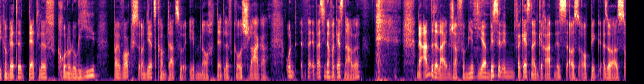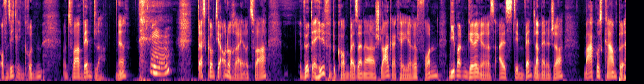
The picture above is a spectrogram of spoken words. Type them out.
die komplette Detlef-Chronologie bei Vox und jetzt kommt dazu eben noch Detlef Goes Schlager. Und was ich noch vergessen habe, eine andere Leidenschaft von mir, die ja ein bisschen in Vergessenheit geraten ist, aus, also aus offensichtlichen Gründen, und zwar Wendler. Ne? Mhm. Das kommt hier auch noch rein. Und zwar wird er Hilfe bekommen bei seiner Schlagerkarriere von niemandem Geringeres als dem Wendler-Manager Markus Krampe.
